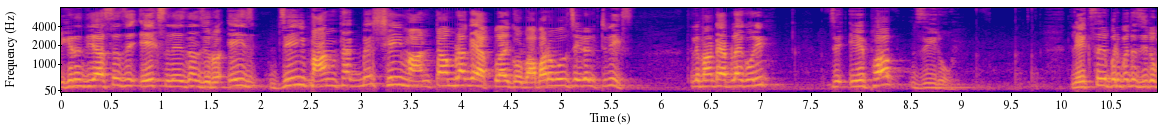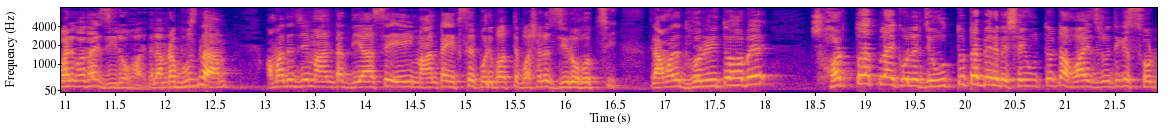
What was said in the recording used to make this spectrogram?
এখানে দিয়ে আছে যে এক্স লেস দ্যান জিরো এই যেই মান থাকবে, সেই মানটা আমরা আগে অ্যাপ্লাই করব। আবারও বলছি, এটা ট্রিক্স তাহলে মানটা অ্যাপ্লাই করি যে এফ অফ জিরো এক্সের পরিবর্তে জিরো ভ্যালু কথা হয় জিরো হয়। তাহলে আমরা বুঝলাম আমাদের যে মানটা দেওয়া আছে, এই মানটা এক্সের পরিবর্তে বসালে জিরো হচ্ছে। তাহলে আমাদের ধরে নিতে হবে, শর্ত অ্যাপ্লাই করলে যে উত্তরটা বেরোবে, সেই উত্তরটা হয় জিরো থেকে ছোট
